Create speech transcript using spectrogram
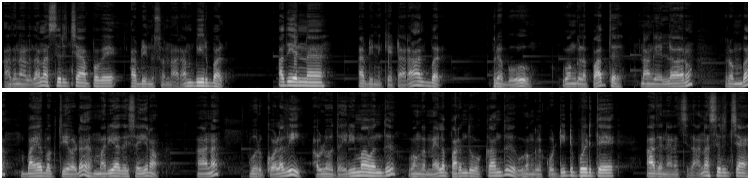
அதனால தான் நான் சிரித்தேன் அப்போவே அப்படின்னு சொன்னாராம் பீர்பால். அது என்ன? அப்படின்னு கேட்டாராம் அக்பர். பிரபு உங்களை பார்த்து நாங்கள் எல்லாரும் ரொம்ப பயபக்தியோட மரியாதை செய்கிறோம் ஆனால் ஒரு குழவி அவ்வளோ தைரியமாக வந்து உங்கள் மேலே பறந்து உக்காந்து உங்களை கொட்டிட்டு போயிடுத்தே அதை நினச்சி தான் நான் சிரித்தேன்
